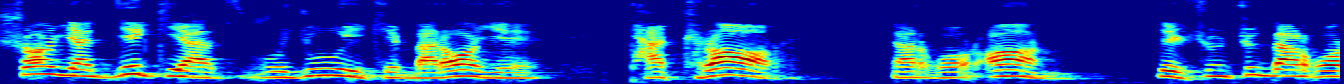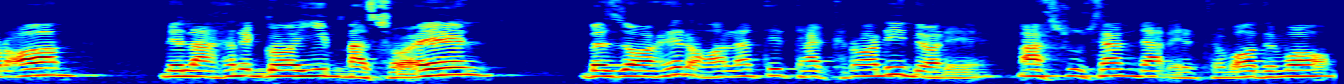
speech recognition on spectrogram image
شاید یکی از وجوهی که برای تکرار در قرآن چون چون در قرآن بالاخره گاهی مسائل به ظاهر حالت تکراری داره مخصوصا در ارتباط با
